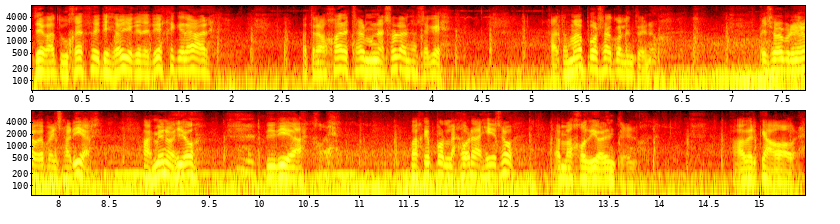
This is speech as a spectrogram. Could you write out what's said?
llega tu jefe y te dice, oye, que te tienes que quedar a trabajar, echarme unas horas, no sé qué. A tomar por saco el entreno. Eso es lo primero que pensarías. Al menos yo diría, joder, bajé por las horas y eso, me ha jodido el entreno. A ver qué hago ahora.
